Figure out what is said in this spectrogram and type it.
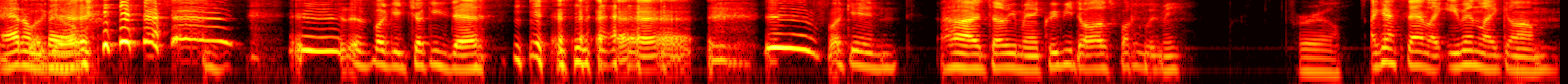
Adam Bell. That's fucking Chucky's dad. Yeah, fucking. ah, I tell you, man, creepy dolls fucked with me. For real. I can't stand like even like um,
